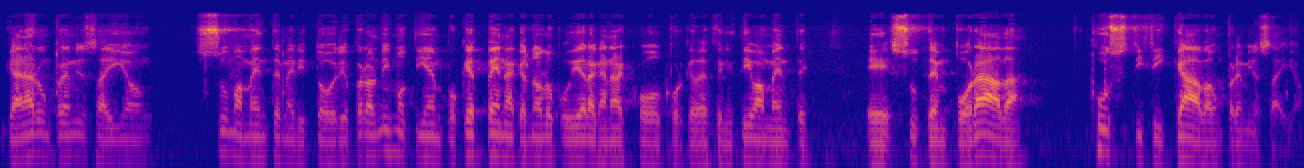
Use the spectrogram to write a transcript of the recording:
ganar un premio Sayón sumamente meritorio, pero al mismo tiempo, qué pena que no lo pudiera ganar Cole porque definitivamente eh, su temporada justificaba un premio Sayón.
